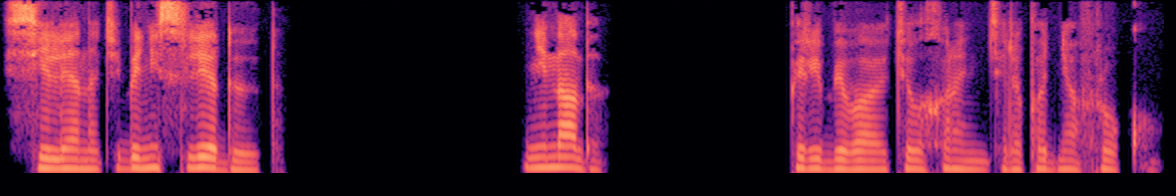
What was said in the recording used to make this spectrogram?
Селена, тебе не следует. Не надо. Перебиваю телохранителя, подняв руку.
